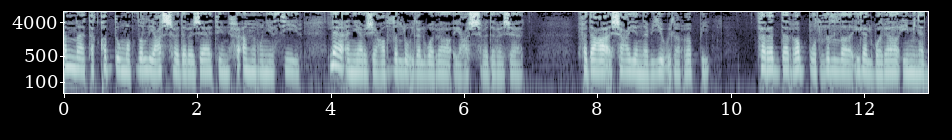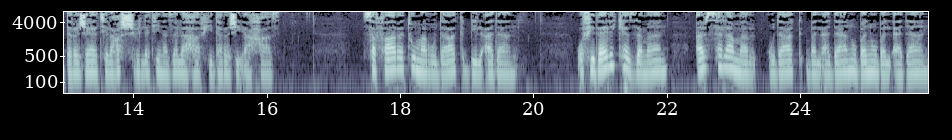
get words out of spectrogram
أما تقدم الظل عشر درجات فأمر يسير لا أن يرجع الظل إلى الوراء عشر درجات. فدعا أشعيا النبي إلى الرب فرد الرب الظل إلى الوراء من الدرجات العشر التي نزلها في درج آحاز. سفارة مروداك بالأدان. وفي ذلك الزمان أرسل مروداك بلأدان بنو بلأدان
